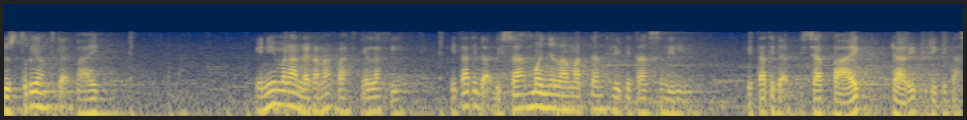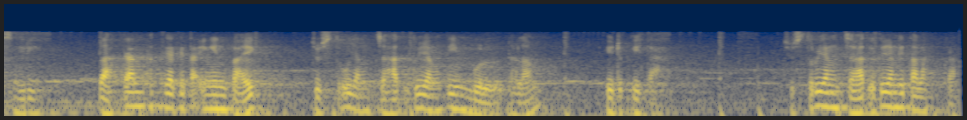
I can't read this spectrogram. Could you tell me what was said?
justru yang tidak baik." Ini menandakan apa? Sekali lagi, kita tidak bisa menyelamatkan diri kita sendiri. Kita tidak bisa baik dari diri kita sendiri. Bahkan ketika kita ingin baik, justru yang jahat itu yang timbul dalam hidup kita. Justru yang jahat itu yang kita lakukan.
